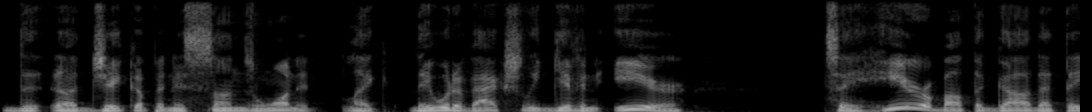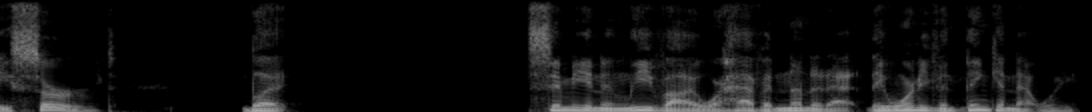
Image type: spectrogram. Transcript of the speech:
the uh, Jacob and his sons wanted. Like they would have actually given ear to hear about the God that they served. But Simeon and Levi were having none of that. They weren't even thinking that way.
